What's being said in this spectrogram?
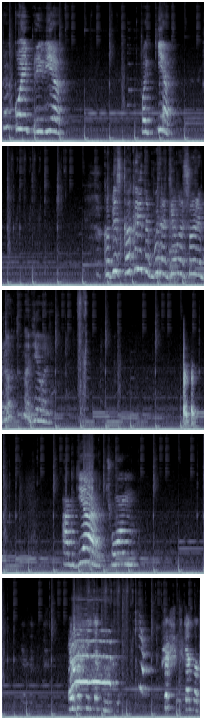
Какой привет? Пакет. Капец, как они так быстро делают, что ребенка наделали? А где Артем? Я уже 50 минут. Уже 60 минут.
